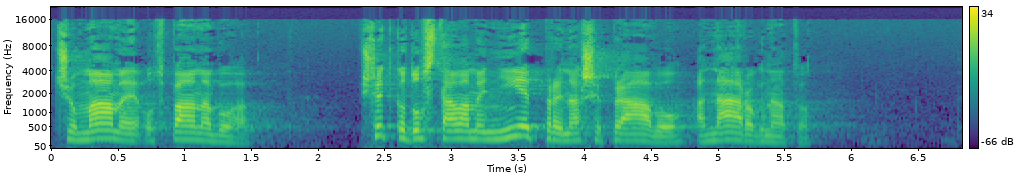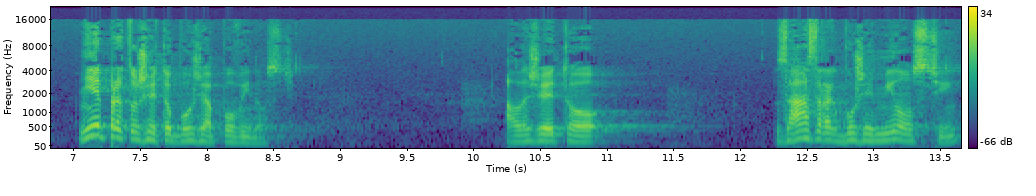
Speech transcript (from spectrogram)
čo máme od Pána Boha, všetko dostávame nie pre naše právo a nárok na to. Nie preto, že je to Božia povinnosť, ale že je to zázrak Božej milosti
